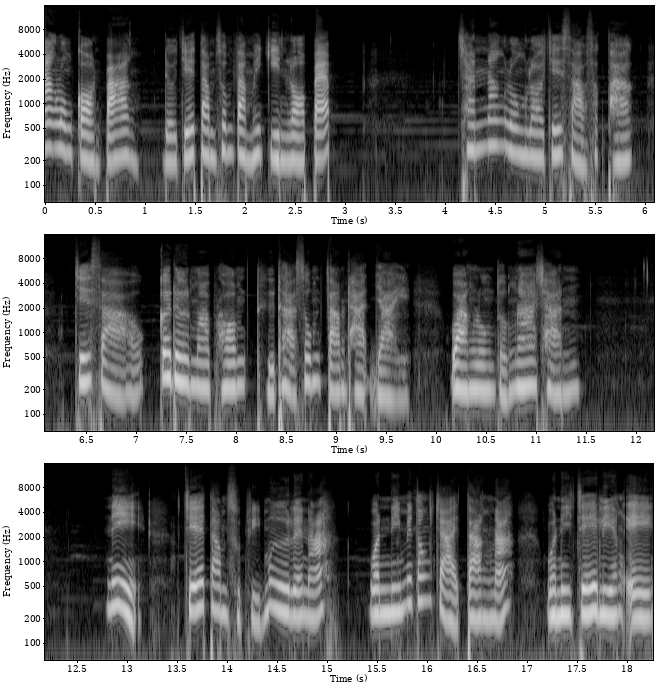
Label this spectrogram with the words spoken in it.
นั่งลงก่อนปาง เดี๋ยวเจ๊ตำส้มตำให้กินรอแป๊บ ฉันนั่งลงรอเจ๊สาวสักพัก เจ๊สาวก็เดินมาพร้อมถือถาดส้มตำถาดใหญ่ วางลงตรงหน้าฉัน นี่เจ๊ตำสุดฝีมือเลยนะ วันนี้ไม่ต้องจ่ายตังค์นะ วันนี้เจ๊เลี้ยงเอง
